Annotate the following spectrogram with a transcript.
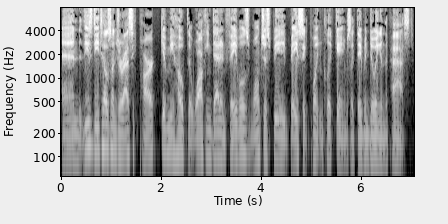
and these details on Jurassic Park give me hope that Walking Dead and Fables won't just be basic point and click games like they've been doing in the past.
